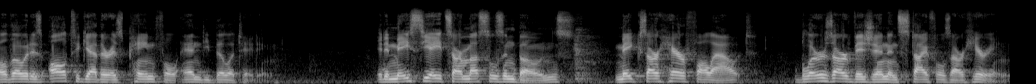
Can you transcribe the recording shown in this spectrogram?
although it is altogether as painful and debilitating. It emaciates our muscles and bones, makes our hair fall out, blurs our vision, and stifles our hearing.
